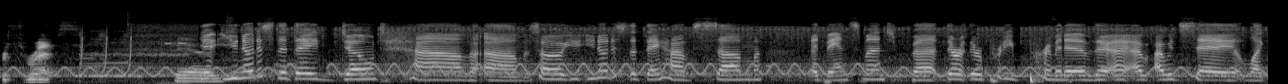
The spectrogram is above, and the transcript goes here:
for threats. And You, you notice that they don't have. Um, so you, you notice that they have some advancement, but they're they're pretty primitive. They I, I- I would say like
